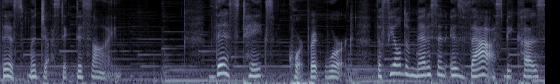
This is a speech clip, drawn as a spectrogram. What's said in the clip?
this this majestic design. This takes corporate work. The field of medicine is vast because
